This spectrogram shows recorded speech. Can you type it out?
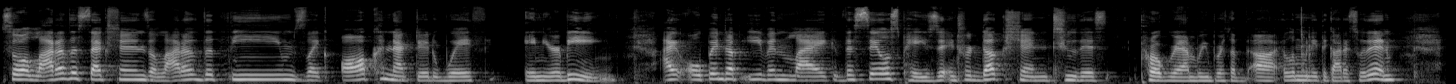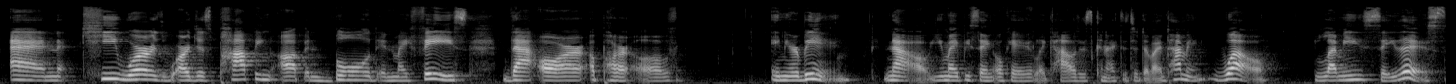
So, a lot of the sections, a lot of the themes, like all connected with in your being. I opened up even like the sales page, the introduction to this program, Rebirth of uh, Illuminate the Goddess Within. And keywords are just popping up and bold in my face that are a part of in your being. Now, you might be saying, okay, like how is this connected to divine timing? Well, let me say this.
